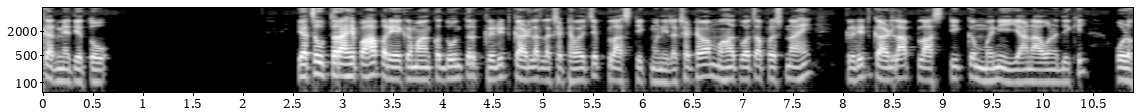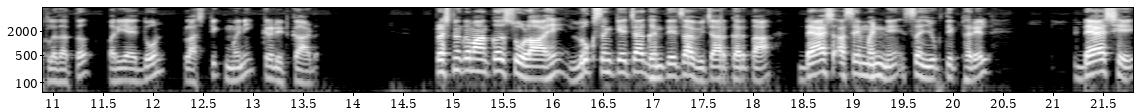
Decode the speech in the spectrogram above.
करण्यात येतो? याचं उत्तर आहे पहा पर्याय क्रमांक दोन. तर क्रेडिट कार्डला लक्षात ठेवायचे प्लास्टिक मनी. लक्षात ठेवा महत्त्वाचा प्रश्न आहे. क्रेडिट कार्डला प्लास्टिक मनी या नावानं देखील ओळखलं जातं. पर्याय दोन प्लास्टिक मनी क्रेडिट कार्ड. प्रश्न क्रमांक सोळा आहे. लोकसंख्येच्या घनतेचा विचार करता डॅश असे म्हणणे संयुक्तिक ठरेल. डॅश हे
